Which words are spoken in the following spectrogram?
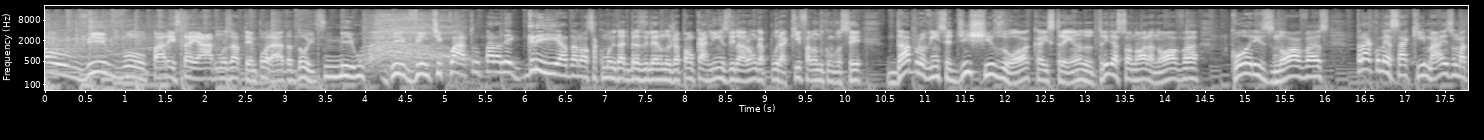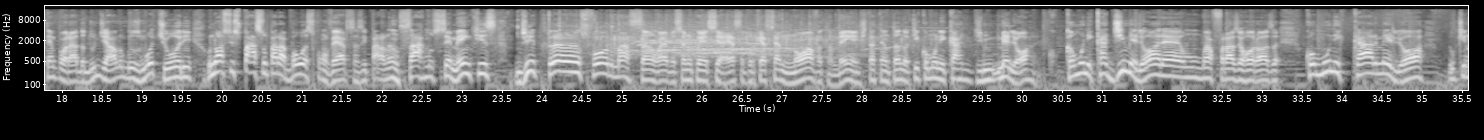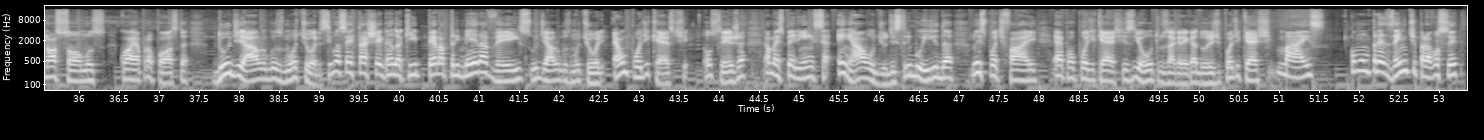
ao vivo para estrearmos a temporada 2024 para a alegria da nossa comunidade brasileira no Japão. Carlinhos Vilaronga por aqui falando com você da província de Shizuoka, estreando trilha sonora nova, cores novas, para começar aqui mais uma temporada do Diálogos Motiori, o nosso espaço para boas conversas e para lançarmos sementes de transformação. É, você não conhecia essa porque essa é nova também. A gente está tentando aqui comunicar de melhor. Comunicar de melhor é uma frase horrorosa. Comunicar melhor o que nós somos qual é a proposta do Diálogos Motiori. Se você está chegando aqui pela primeira vez, o Diálogos Motiori é um podcast, ou seja, é uma experiência em áudio distribuída no Spotify, Apple Podcasts e outros agregadores de podcast, mas como um presente para você,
